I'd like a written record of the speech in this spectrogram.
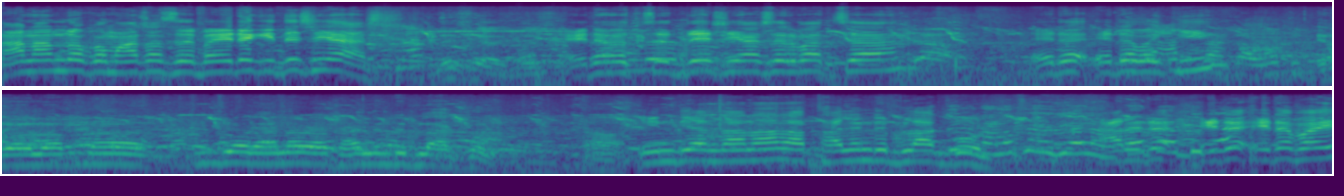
নানান রকম হাঁস আছে। ভাই এটা কি দেশি হাঁস? এটা হচ্ছে দেশি হাঁসের বাচ্চা। এটা এটা ভাই কি? এটা হলো আপনার ইন্ডিয়া রানার আর থাইল্যান্ডের ব্ল্যাক হোল ইন্ডিয়ান রানার আর থাইল্যান্ডের ব্ল্যাক গোল্ড। আর এটা এটা এটা ভাই?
